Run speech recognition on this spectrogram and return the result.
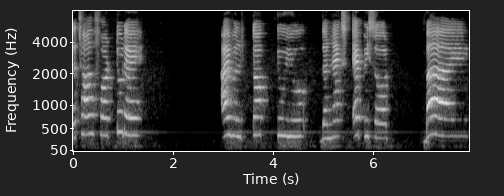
That's all for today. I will talk to you the next episode. Bye.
